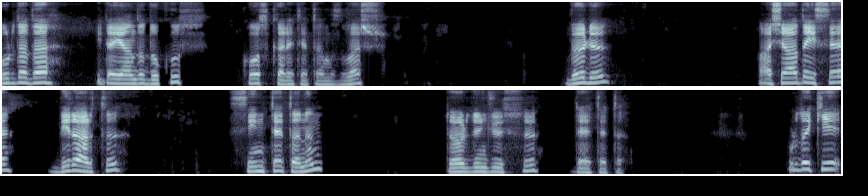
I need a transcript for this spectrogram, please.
Burada da bir de yanında 9 cos kare teta'mız var. Bölü aşağıda ise 1 artı sin teta'nın dördüncü üssü d teta. Buradaki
